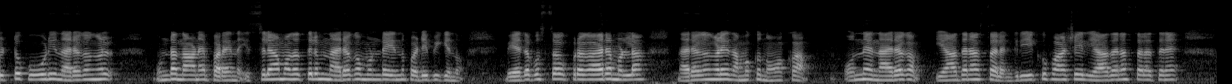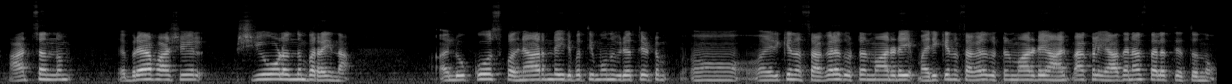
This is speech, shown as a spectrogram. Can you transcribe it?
എട്ട് കോടി നരകങ്ങൾ ഉണ്ടെന്നാണ് പറയുന്നത്. ഇസ്ലാം മതത്തിലും നരകമുണ്ട് എന്ന് പഠിപ്പിക്കുന്നു. വേദപുസ്തക പ്രകാരമുള്ള നരകങ്ങളെ നമുക്ക് നോക്കാം. ഒന്ന് നരകം യാതനാസ്ഥലം. ഗ്രീക്ക് ഭാഷയിൽ യാതനാസ്ഥലത്തിന് ആർട്സ് എന്നും എബ്രാ ഭാഷയിൽ ഷിയോളെന്നും പറയുന്ന ലൂക്കോസ് പതിനാറിന്റെ ഇരുപത്തിമൂന്ന് ഇരുപത്തിയെട്ടും മരിക്കുന്ന സകല ദുഷ്ടന്മാരുടെയും മരിക്കുന്ന സകല ദുഷ്ടന്മാരുടെയും ആത്മാക്കൾ യാതനാ സ്ഥലത്തെത്തുന്നു.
